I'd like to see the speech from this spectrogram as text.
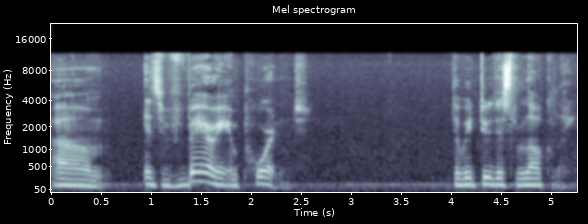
Um, it's very important that we do this locally.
